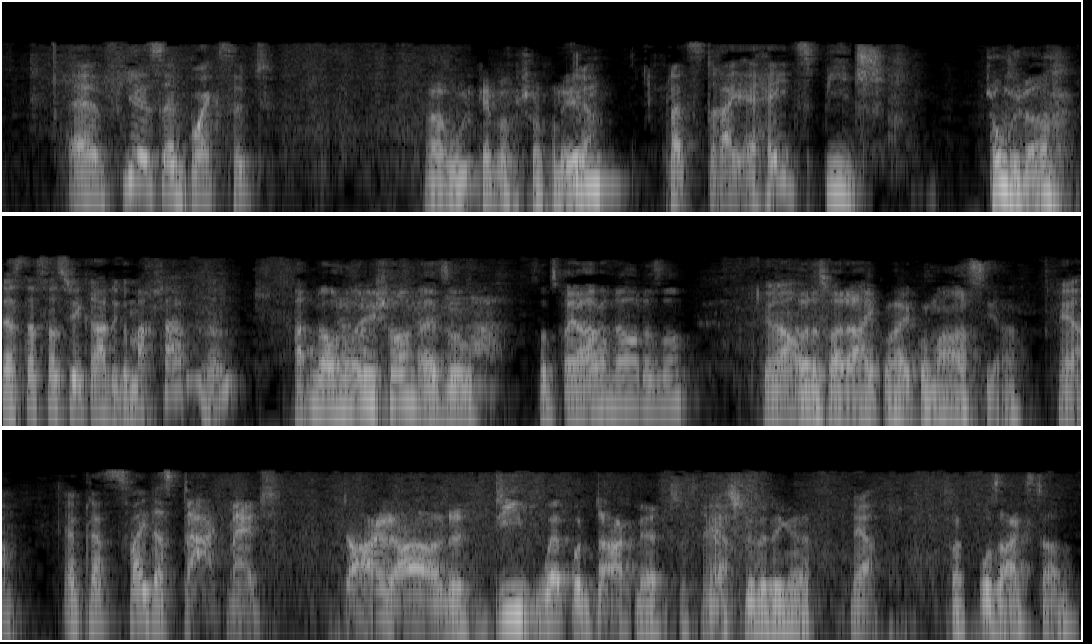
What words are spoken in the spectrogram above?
äh, vier ist äh, Brexit. Na gut, kennen wir schon von eben. Platz drei äh, Hate Speech. Schon wieder. Das ist das, was wir gerade gemacht haben, ne? Hatten wir auch neulich schon, also vor zwei Jahren da oder so. Genau. Aber das war der Heiko Heiko Maas hier. Ja. Äh, Platz zwei das Darknet. Da, ja, der Deep Web und Darknet. Ganz Ja. schlimme Dinge. Ja. Von große Angst haben.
